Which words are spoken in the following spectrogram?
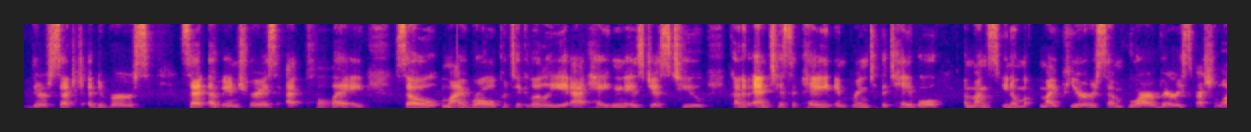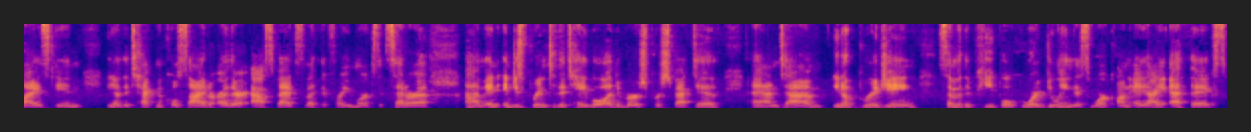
there's such a diverse set of interests at play. So my role, particularly at Hayden, is just to kind of anticipate and bring to the table amongst you know my peers some who are very specialized in you know the technical side or other aspects like the frameworks et cetera um, and, and just bring to the table a diverse perspective and um, you know bridging some of the people who are doing this work on ai ethics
